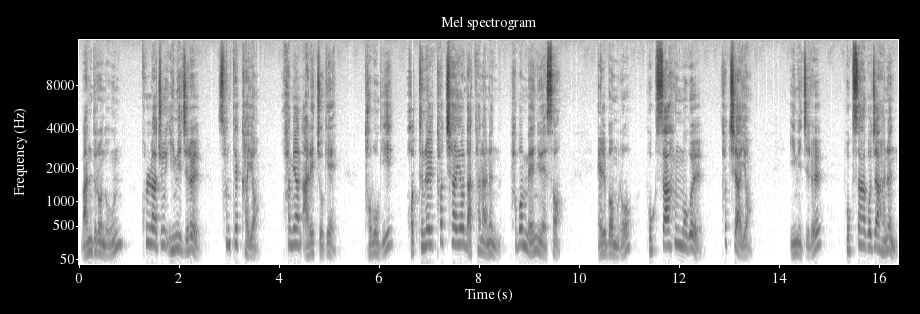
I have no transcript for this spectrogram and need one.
만들어 놓은 콜라주 이미지를 선택하여 화면 아래쪽에 더보기 버튼을 터치하여 나타나는 팝업 메뉴에서 앨범으로 복사 항목을 터치하여 이미지를 복사하고자 하는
